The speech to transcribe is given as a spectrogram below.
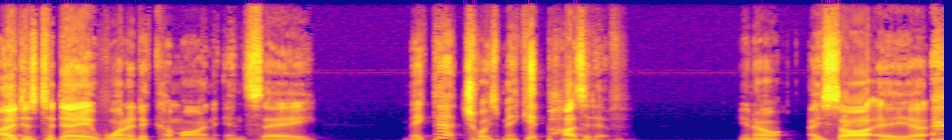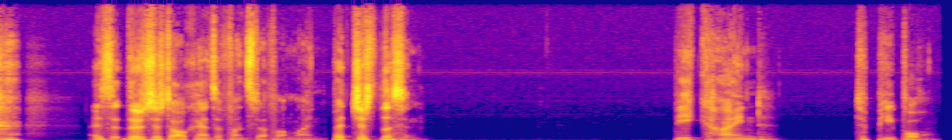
I just today wanted to come on and say, make that choice, make it positive. You know, I saw a, uh, there's just all kinds of fun stuff online, but just listen. Be kind to people.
